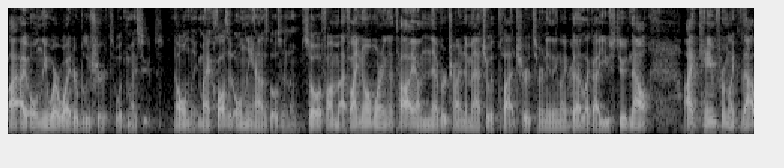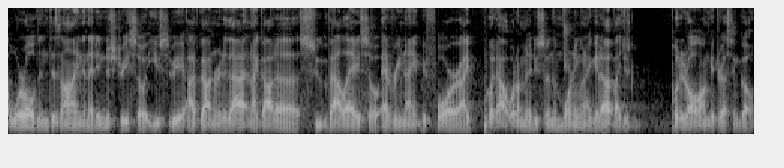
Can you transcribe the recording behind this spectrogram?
I I only wear white or blue shirts with my suits. Only my closet only has those in them. So if I'm if I know I'm wearing a tie, I'm never trying to match it with plaid shirts or anything like that, like I used to. Now, I came from like that world in design and that industry, so it used to be. I've gotten rid of that, and I got a suit valet. So every night before I put out what I'm going to do, so in the morning when I get up, I just put it all on, get dressed, and go.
